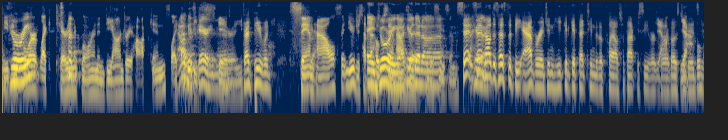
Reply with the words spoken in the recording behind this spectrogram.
receiving Fury. core of like Terry McLaurin and DeAndre Hopkins. Like That would be be scary, man. scary. That'd be leg- Sam. Howell. so You just have Hey, to hope Jory, Sam I Howell's hear that, for the uh, season. Sam, hear Sam that. Howell just has to be average, and he could get that team to the playoffs with that receiver Yeah, core. Those two yeah. dudes. Oof.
